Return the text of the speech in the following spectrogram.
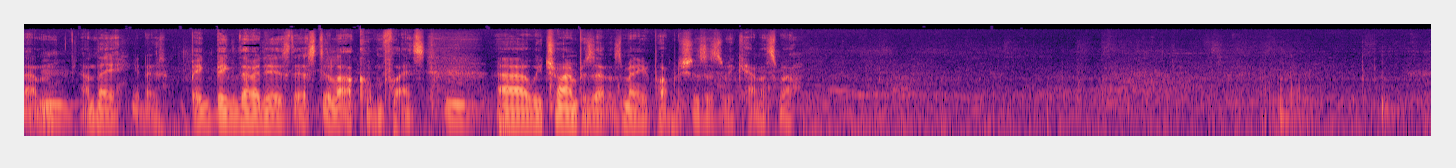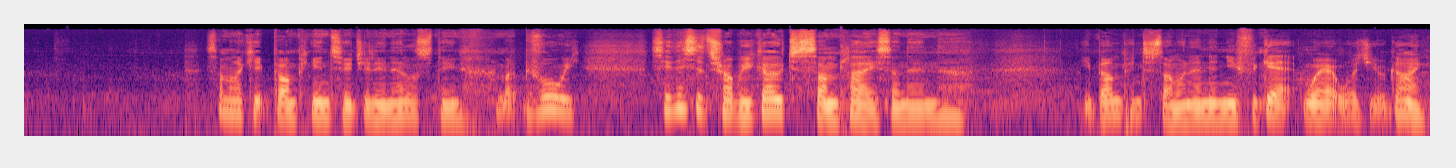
um, mm. and they, you know, big big though it is, there still are confines. Mm. Uh, we try and present as many publishers as we can as well. Someone I keep bumping into, Jillian Edelstein. But before we See, this is the trouble. You go to some place and then uh, you bump into someone and then you forget where it was you were going.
